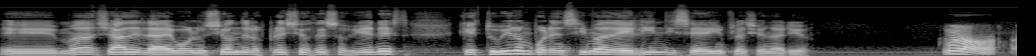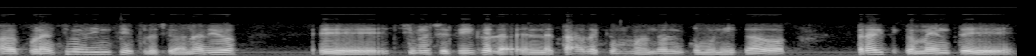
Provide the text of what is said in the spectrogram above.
eh, más allá de la evolución de los precios de esos bienes, que estuvieron por encima del índice inflacionario? No, por encima del índice inflacionario, eh, si uno se fija en la tabla que hemos mandado en el comunicado, prácticamente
